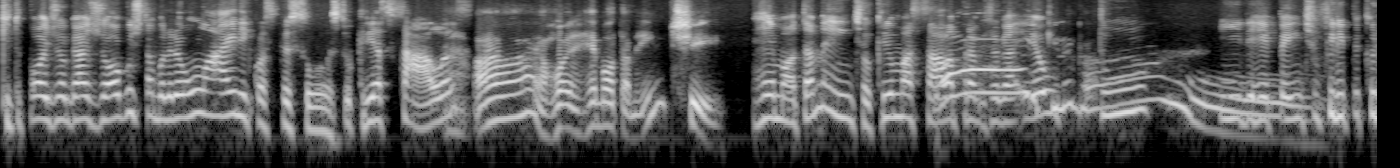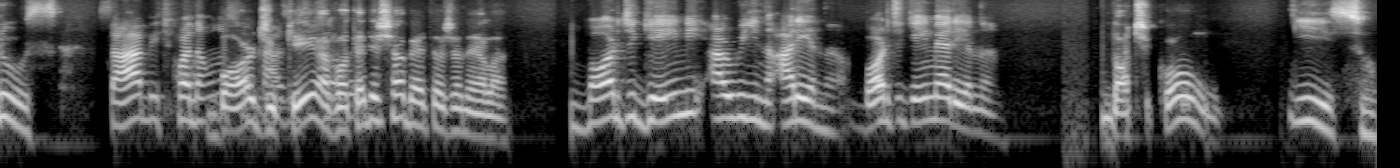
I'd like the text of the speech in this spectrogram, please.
que tu pode jogar jogos de tabuleiro online com as pessoas. Tu cria salas Ah, ro- remotamente? Remotamente. Eu crio uma sala para jogar eu, que tu e de repente o Felipe Cruz, sabe? Tipo, cada um Board o quê? gente Ah, vou até deixar aberta a janela. Board Game Arena, Arena, Board Game Arena. Dot .com? Isso.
